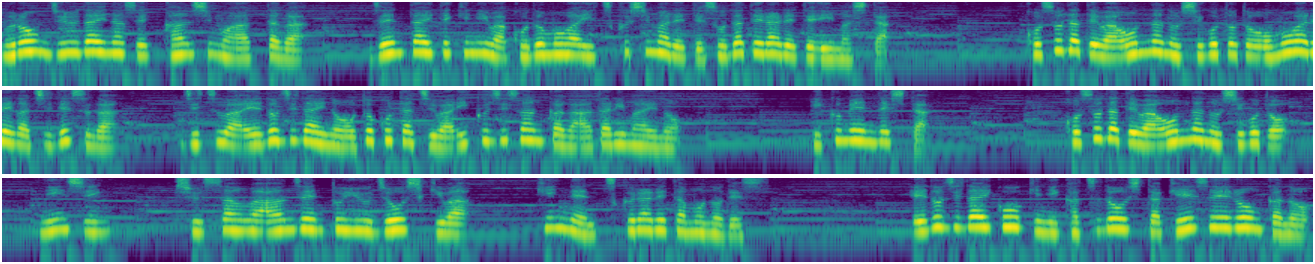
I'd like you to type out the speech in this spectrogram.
無論重大な折檻史もあったが、全体的には子供は慈しまれて育てられていました。子育ては女の仕事と思われがちですが、実は江戸時代の男たちは育児参加が当たり前のイクメンでした。子育ては女の仕事、妊娠、出産は安全という常識は、近年作られたものです。江戸時代後期に活動した形成論家の、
